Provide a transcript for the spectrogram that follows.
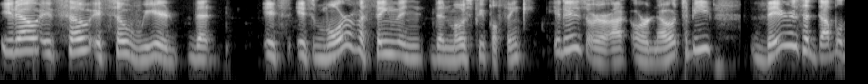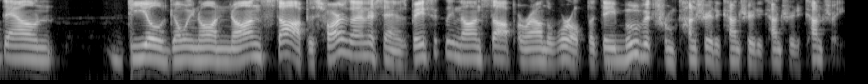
you know it's so it's so weird that it's it's more of a thing than than most people think it is or or know it to be there's a double down deal going on nonstop as far as i understand it's basically nonstop around the world but they move it from country to country to country to country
